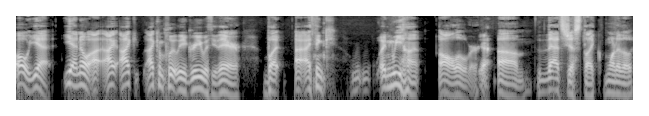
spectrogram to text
Oh yeah, yeah. No, I, I, I, I completely agree with you there. But I, I think, and we hunt all over. Yeah. Um, that's just like one of the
